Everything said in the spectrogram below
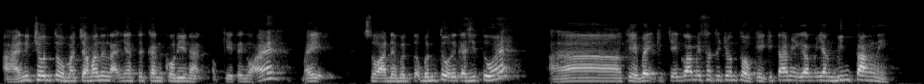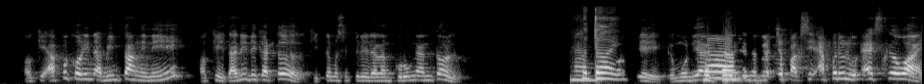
Ah ini contoh macam mana nak nyatakan koordinat. Okey, tengok eh. Baik. So ada bentuk-bentuk dekat situ eh. Ah okey, baik cikgu ambil satu contoh. Okey, kita ambil yang bintang ni. Okey, apa koordinat bintang ini? Okey, tadi dia kata kita mesti tulis dalam kurungan betul? Betul. Okey, kemudian kita kena baca paksi apa dulu? X ke Y?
